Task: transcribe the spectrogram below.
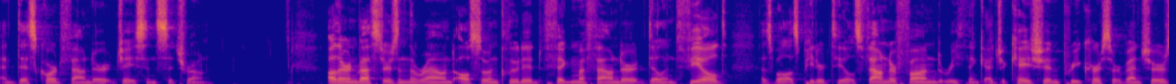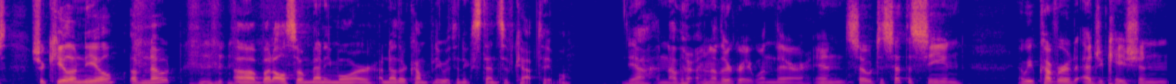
and Discord founder Jason Citron. Other investors in the round also included Figma founder Dylan Field, as well as Peter Thiel's founder fund, Rethink Education, Precursor Ventures, Shaquille O'Neal of note, uh, but also many more, another company with an extensive cap table. Yeah, another another great one there. And so to set the scene, and we've covered education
